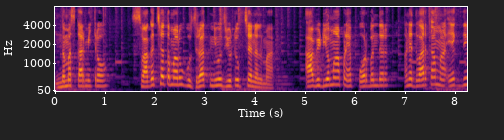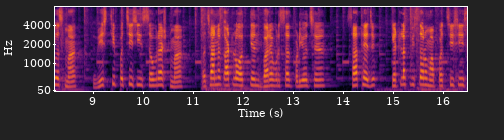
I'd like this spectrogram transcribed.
નમસ્કાર મિત્રો. સ્વાગત છે તમારું ગુજરાત ન્યૂઝ યુટ્યુબ ચેનલમાં. આ વિડીયોમાં આપણે પોરબંદર અને દ્વારકામાં એક દિવસમાં વીસથી પચીસ ઇંચ સૌરાષ્ટ્રમાં અચાનક આટલો અત્યંત ભારે વરસાદ પડ્યો છે. સાથે જ કેટલાક વિસ્તારોમાં પચીસ ઇંચ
